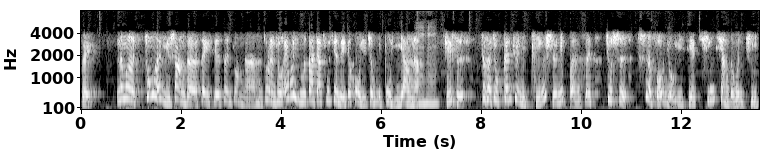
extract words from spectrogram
对。那么综合以上的这一些症状呢，很多人说，哎，为什么大家出现的一些后遗症会不一样呢？嗯，其实这个就根据你平时你本身就是是否有一些倾向的问题。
